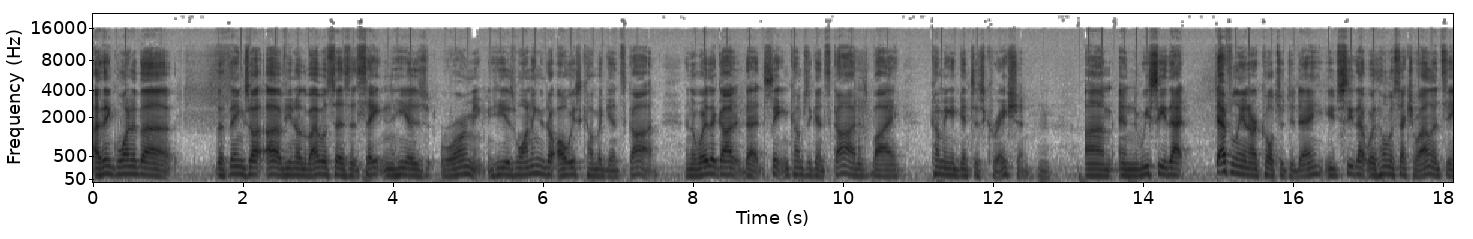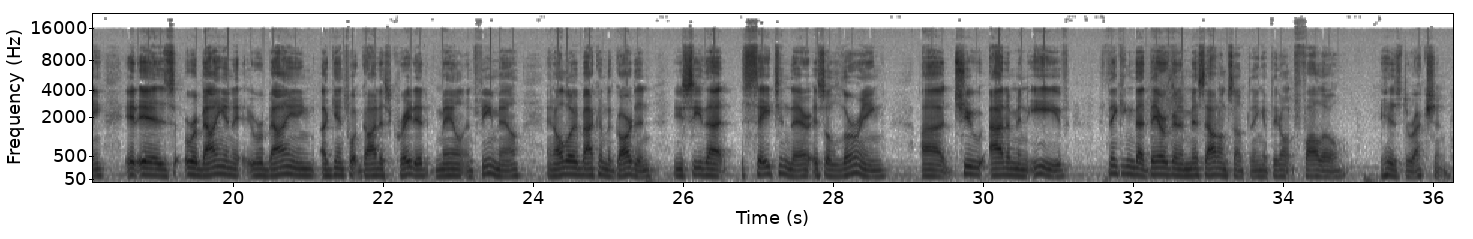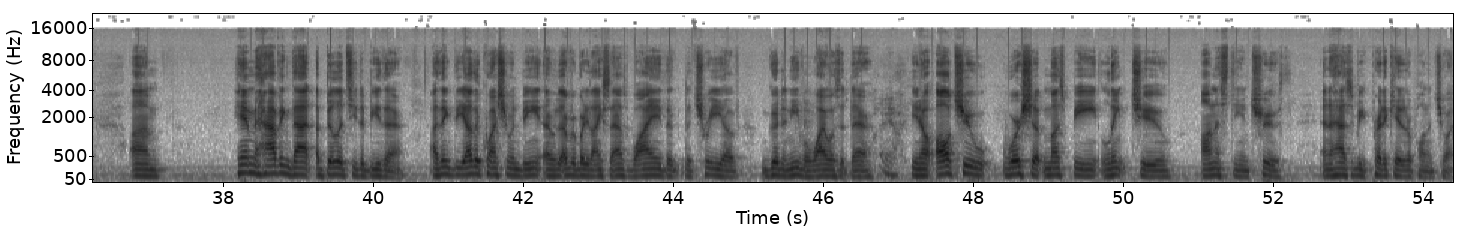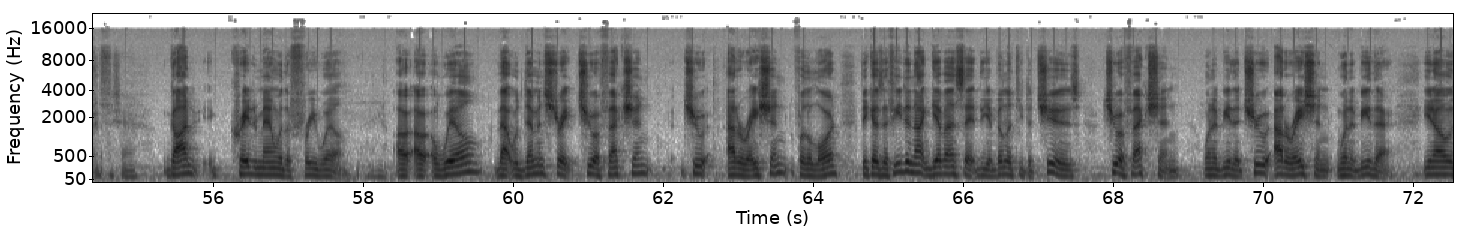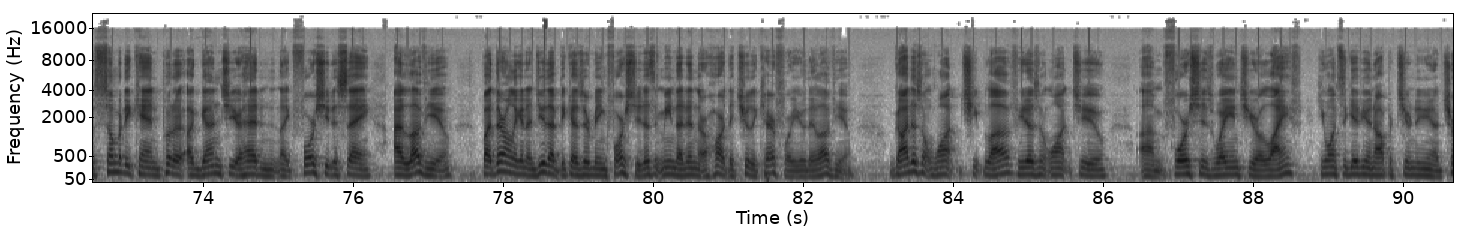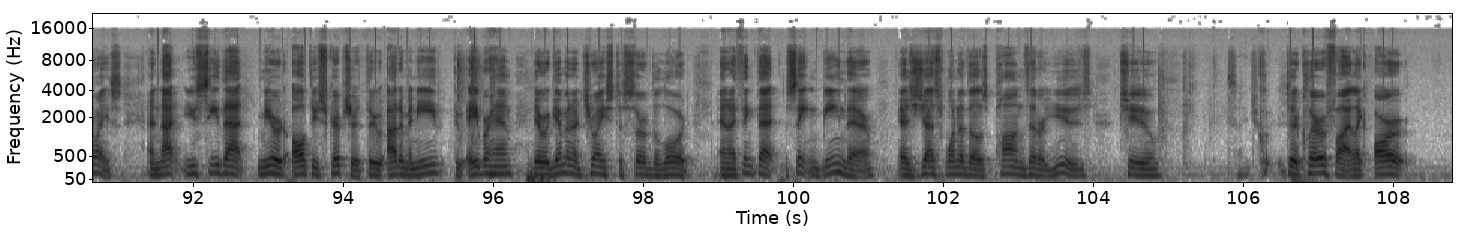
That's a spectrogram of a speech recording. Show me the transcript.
I think one of the the things of you know the Bible says that Satan he is roaring he is wanting to always come against God. And the way that God that Satan comes against God is by coming against his creation. Um, and we see that definitely in our culture today. You see that with homosexuality. It is rebellion rebelling against what God has created male and female. And all the way back in the garden you see that Satan there is alluring uh, to Adam and Eve, thinking that they are going to miss out on something if they don't follow his direction. Um, him having that ability to be there. I think the other question would be uh, everybody likes to ask why the, the tree of good and evil, why was it there? Yeah. You know, all true worship must be linked to honesty and truth, and it has to be predicated upon a choice. Yeah. God created man with a free will, a, a, a will that would demonstrate true affection, true adoration for the Lord. Because if He did not give us a, the ability to choose, true affection wouldn't be there. True adoration wouldn't be there. You know, somebody can put a, a gun to your head and like force you to say, "I love you." But they're only going to do that because they're being forced to. It doesn't mean that in their heart they truly care for you, they love you. God doesn't want cheap love. He doesn't want to um, force his way into your life. He wants to give you an opportunity and a choice. And that you see that mirrored all through Scripture, through Adam and Eve, through Abraham. They were given a choice to serve the Lord. And I think that Satan being there is just one of those pawns that are used to cl- to clarify like our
